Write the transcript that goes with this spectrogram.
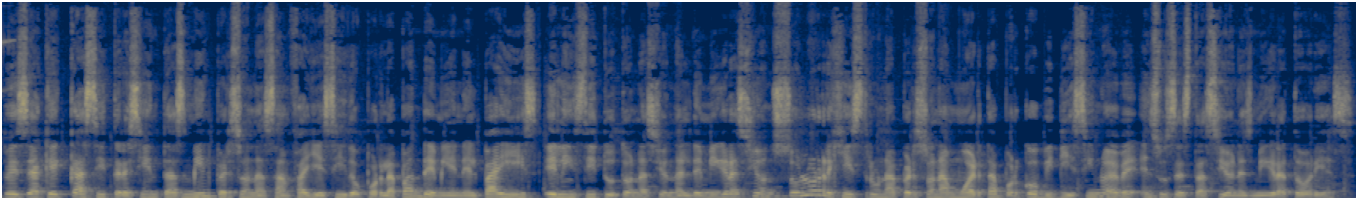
Pese a que casi 300.000 personas han fallecido por la pandemia en el país, el Instituto Nacional de Migración solo registra una persona muerta por COVID-19 en sus estaciones migratorias.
